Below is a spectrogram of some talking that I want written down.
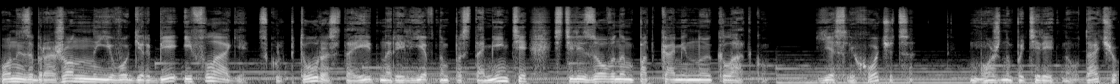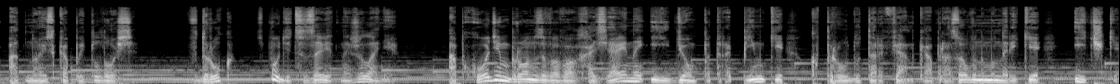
Он изображен на его гербе и флаге. Скульптура стоит на рельефном постаменте, стилизованном под каменную кладку. Если хочется, можно потереть на удачу одно из копыт лося. Вдруг сбудется заветное желание. Обходим бронзового хозяина и идем по тропинке к пруду Торфянка, образованному на реке Ичке.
